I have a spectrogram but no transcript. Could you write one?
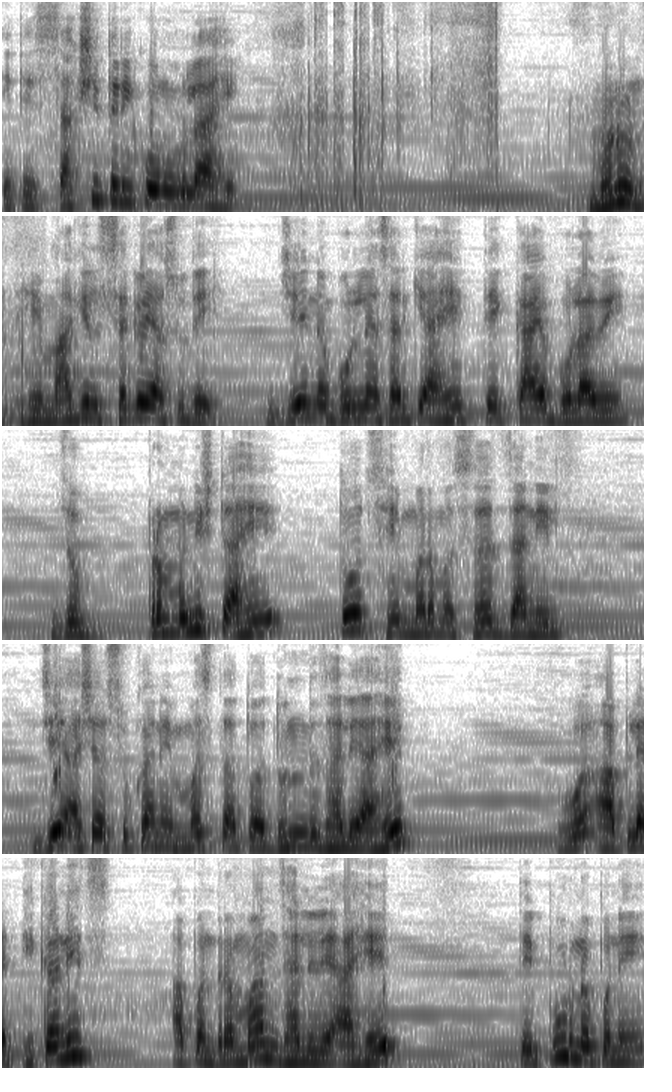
येथे साक्षी तरी कोण उरला आहे? म्हणून हे मागील सगळे असू दे जे न बोलण्यासारखे आहे ते काय बोलावे? जो ब्रह्मनिष्ठ आहे तोच हे मर्म सहज जाणील. जे अशा सुखाने मस्त अथवा धुंद झाले आहेत व आपल्या ठिकाणीच आपण रमान झालेले आहेत ते पूर्णपणे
